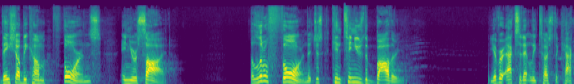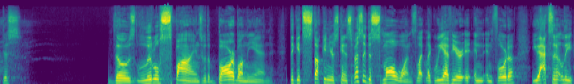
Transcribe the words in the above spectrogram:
they shall become thorns in your side the little thorn that just continues to bother you. You ever accidentally touched a cactus? those little spines with a barb on the end that get stuck in your skin, especially the small ones, like, like we have here in, in Florida. You accidentally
